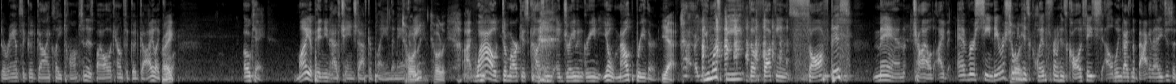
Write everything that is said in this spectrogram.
Durant's a good guy. Klay Thompson is by all accounts a good guy. Like cool. Right. Okay, my opinion has changed after playing them. Anthony. Totally, totally. I, Wow, Demarcus Cousins and Draymond Green. Yo, mouth breather. Yeah. You must be the fucking softest man child I've ever seen. They were showing Totally. his clips from his college days. He's elbowing guys in the back of that. He's just a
